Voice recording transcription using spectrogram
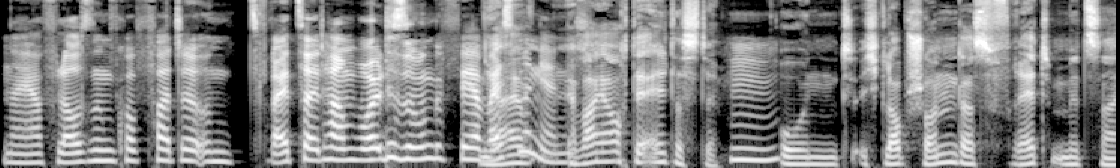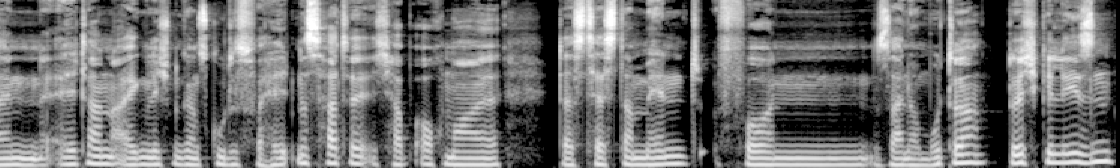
naja, Flausen im Kopf hatte und Freizeit haben wollte, so ungefähr. Weiß er, man ja nicht. Er war ja auch der Älteste. Hm. Und ich glaube schon, dass Fred mit seinen Eltern eigentlich ein ganz gutes Verhältnis hatte. Ich habe auch mal das Testament von seiner Mutter durchgelesen.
